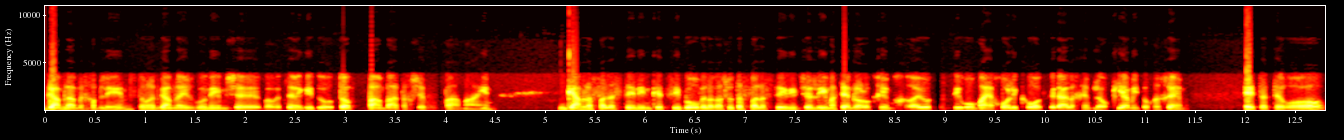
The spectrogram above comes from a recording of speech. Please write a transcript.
גם למחבלים, זאת אומרת גם לארגונים שבעצם יגידו, טוב, פעם באה תחשבו פעמיים, גם לפלסטינים כציבור ולרשות הפלסטינית של אם אתם לא לוקחים אחריות, תראו מה יכול לקרות, כדאי לכם להוקיע מתוככם את הטרור.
